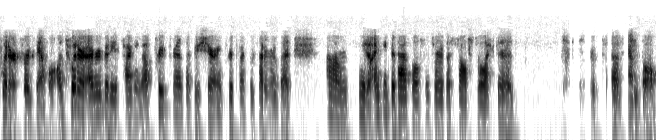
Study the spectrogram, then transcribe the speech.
Twitter, for example, on Twitter, everybody is talking about preprints, everybody's sharing preprints, et cetera. But um, you know, I think that that's also sort of a self-selected of people.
